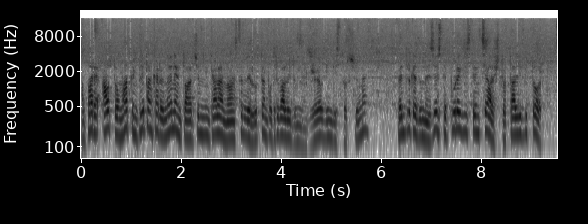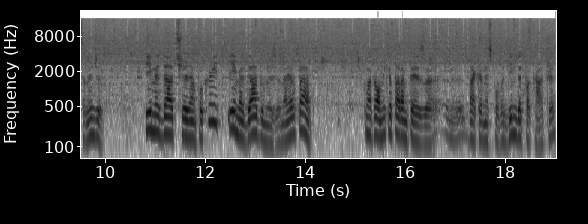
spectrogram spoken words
apare automat în clipa în care noi ne întoarcem din calea noastră de luptă împotriva lui Dumnezeu, din distorsiune, pentru că Dumnezeu este pur existențial și total iubitor. Înțelegeți? Imediat ce ne-am pocăit, imediat Dumnezeu ne-a iertat. Și cum ca o mică paranteză, dacă ne spovedim de păcate,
